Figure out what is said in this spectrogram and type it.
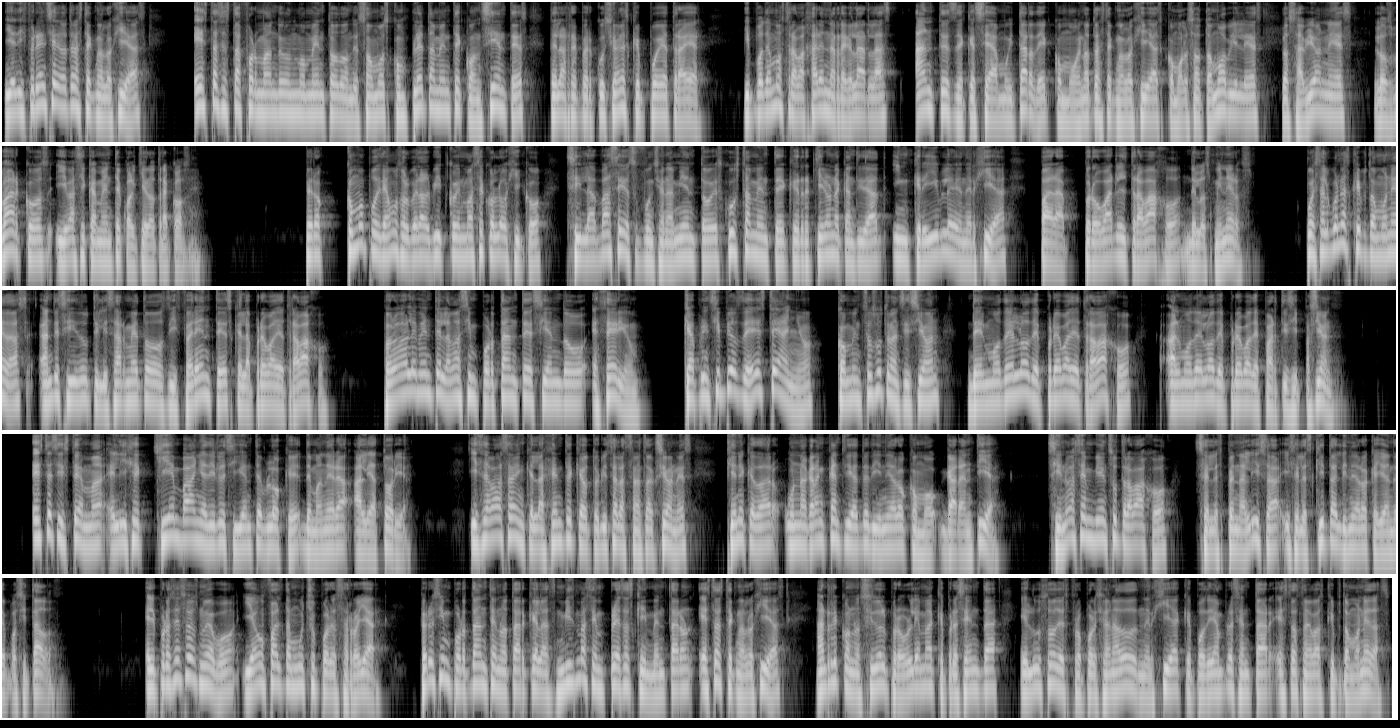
Y a diferencia de otras tecnologías, esta se está formando en un momento donde somos completamente conscientes de las repercusiones que puede traer y podemos trabajar en arreglarlas antes de que sea muy tarde, como en otras tecnologías como los automóviles, los aviones, los barcos y básicamente cualquier otra cosa. Pero, ¿cómo podríamos volver al Bitcoin más ecológico si la base de su funcionamiento es justamente que requiere una cantidad increíble de energía para probar el trabajo de los mineros? Pues algunas criptomonedas han decidido utilizar métodos diferentes que la prueba de trabajo, probablemente la más importante siendo Ethereum, que a principios de este año comenzó su transición del modelo de prueba de trabajo al modelo de prueba de participación. Este sistema elige quién va a añadir el siguiente bloque de manera aleatoria, y se basa en que la gente que autoriza las transacciones tiene que dar una gran cantidad de dinero como garantía. Si no hacen bien su trabajo, se les penaliza y se les quita el dinero que hayan depositado. El proceso es nuevo y aún falta mucho por desarrollar, pero es importante notar que las mismas empresas que inventaron estas tecnologías han reconocido el problema que presenta el uso desproporcionado de energía que podrían presentar estas nuevas criptomonedas.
